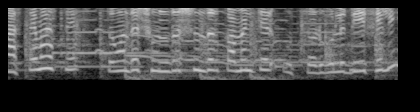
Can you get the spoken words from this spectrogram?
মাজতে মাজতে তোমাদের সুন্দর সুন্দর কমেন্টের উত্তরগুলো দিয়ে ফেলি।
